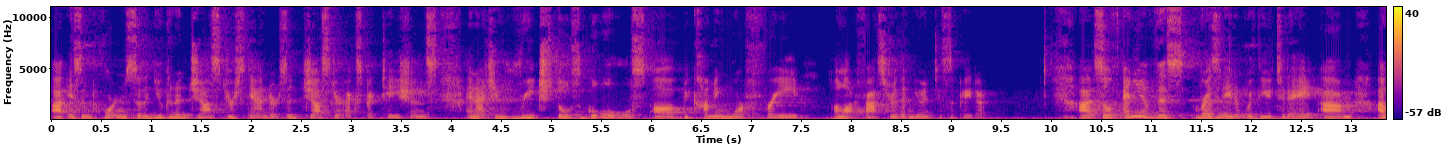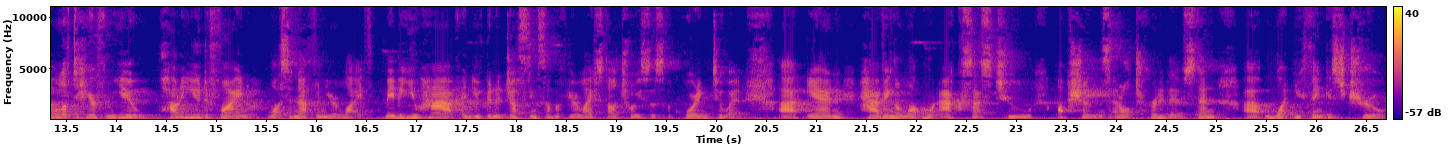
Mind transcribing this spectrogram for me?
uh, is important, so that you can adjust your standards, adjust your expectations, and actually reach those goals of becoming more free a lot faster than you anticipated. Uh, so if any of this resonated with you today, um, I would love to hear from you. How do you define what's enough in your life? Maybe you have, and you've been adjusting some of your lifestyle choices according to it, uh, and having a lot more access to options and alternatives than uh, what you think is true.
